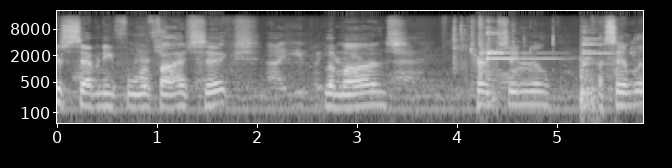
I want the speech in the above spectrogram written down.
Here's 74, 5, 6, Le Mans turn signal assembly.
